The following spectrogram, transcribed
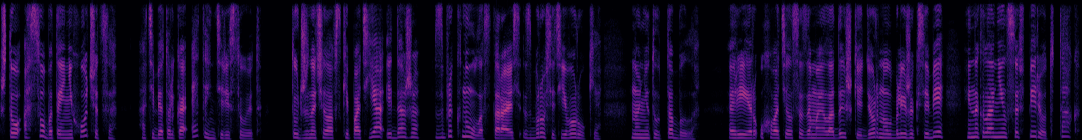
что особо-то и не хочется, а тебя только это интересует. Тут же начала вскипать я и даже взбрыкнула, стараясь сбросить его руки. Но не тут-то было. Риер ухватился за мои лодыжки, дернул ближе к себе и наклонился вперед так,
